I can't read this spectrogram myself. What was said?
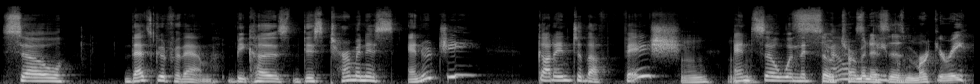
so that's good for them because this terminus energy got into the fish mm-hmm. and so when the So Terminus is Mercury.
